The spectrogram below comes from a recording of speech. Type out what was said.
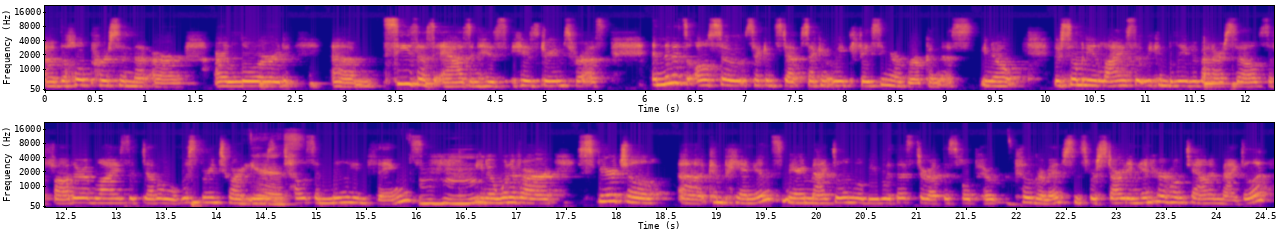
of the whole person that our our Lord um, sees us as and his his dreams for us. And then it's also second step, second week, facing our brokenness. You know, there's so many lies that we can believe about ourselves. The father of lies, the devil will whisper into our ears yes. and tell us a million things. Mm-hmm. You know, one of our spiritual uh, companions, Mary Magdalene, will be with us throughout this whole pilgrimage since we're starting in her hometown in Magdala.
